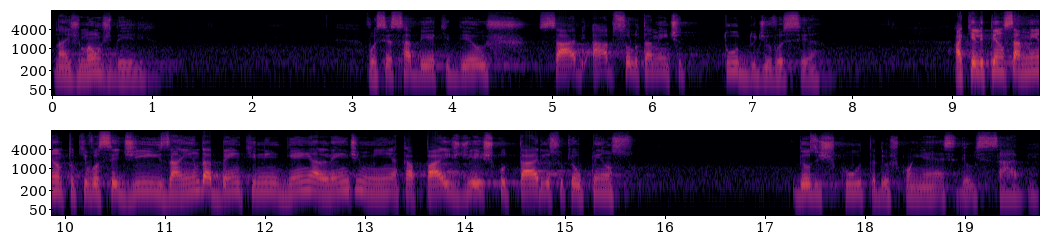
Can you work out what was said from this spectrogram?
nas mãos dele. Você saber que Deus sabe absolutamente tudo de você Aquele pensamento que você diz, ainda bem que ninguém além de mim é capaz de escutar isso que eu penso. Deus escuta, Deus conhece, Deus sabe.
